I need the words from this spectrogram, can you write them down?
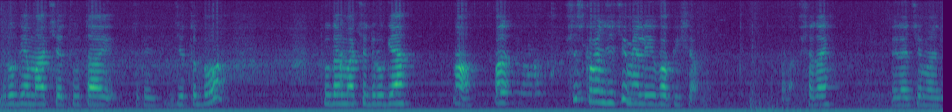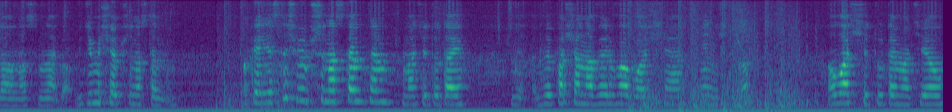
drugie macie tutaj, czekaj, gdzie to było? Tutaj macie drugie. No, wszystko będziecie mieli w opisie. Dobra, wsiadaj i lecimy do następnego. Widzimy się przy następnym. Ok, jesteśmy przy następnym. Macie tutaj wypasiona wyrwa właśnie. Nie niż tego. O właśnie tutaj macie ją.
